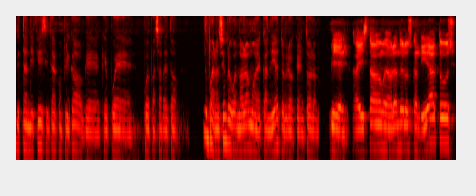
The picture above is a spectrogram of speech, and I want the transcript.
es tan difícil, tan complicado que, que puede, puede pasar de todo. Bueno, siempre cuando hablamos de candidatos, creo que en todos los... Bien, ahí estábamos hablando de los candidatos.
